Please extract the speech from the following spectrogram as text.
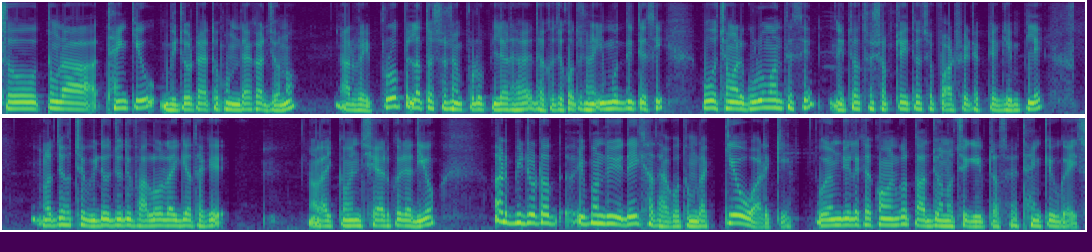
সো তোমরা থ্যাংক ইউ ভিডিওটা এতক্ষণ দেখার জন্য। আর ভাই, প্রো প্লেয়ার তো সবসময় প্রো প্লেয়ার হয়। দেখো যে কত সময় ইমোট দিতেছি। ও হচ্ছে আমার গুরু মানতেছে। এটা হচ্ছে সবচেয়ে হচ্ছে পারফেক্ট একটা গেম প্লে আর যে হচ্ছে ভিডিও যদি ভালো লাগিয়া থাকে লাইক কমেন্ট শেয়ার করে দিও। আর ভিডিওটা পর্যন্ত যদি দেখা থাকো তোমরা কেউ আর কি। ওএমজি লেখা কমেন্ট করো, তার জন্য হচ্ছে গিফট আছে। থ্যাংক ইউ গাইস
